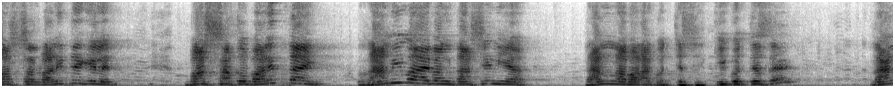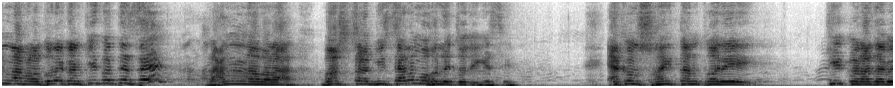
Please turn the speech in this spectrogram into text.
বাদশার বাড়িতে গেলেন। বাদশা তো বাড়িতে নাই, রানীমা এবং দাসিনিয়া রান্না বাড়া করতেছে। কি করতেছে? রান্না বাড়া ধরে এখন কি করতেছে? রান্না বাড়া বাদশা বিচার মহলে চলে গেছে। এখন শয়তান করে, কি করা যাবে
